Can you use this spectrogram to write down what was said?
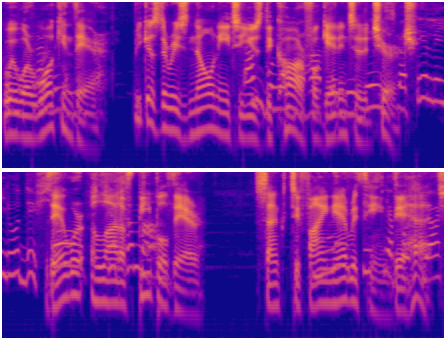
We were walking there, because there is no need to use the car for getting to the church. There were a lot of people there, sanctifying everything they had.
